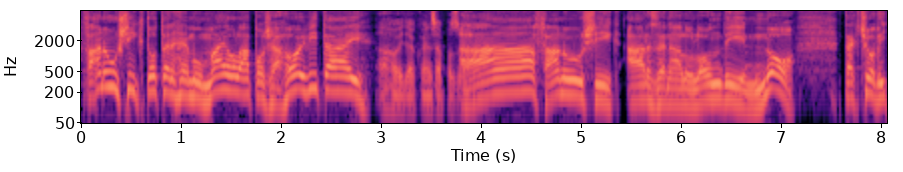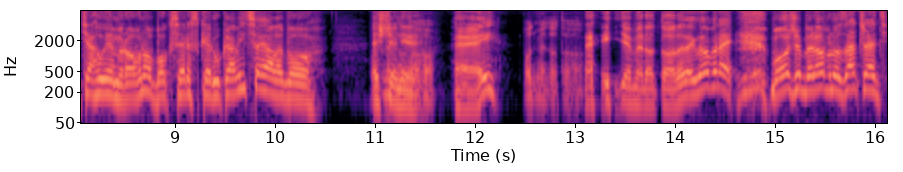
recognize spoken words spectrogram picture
fanúšik Tottenhamu Majo Lapoš. Ahoj, vitaj. Ahoj, ďakujem za pozornosť. A fanúšik Arsenalu Londýn. No, tak čo, vyťahujem rovno boxerské rukavice, alebo ešte nie? Hej? Poďme do toho. Ideme do toho. No tak dobre, môžeme rovno začať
